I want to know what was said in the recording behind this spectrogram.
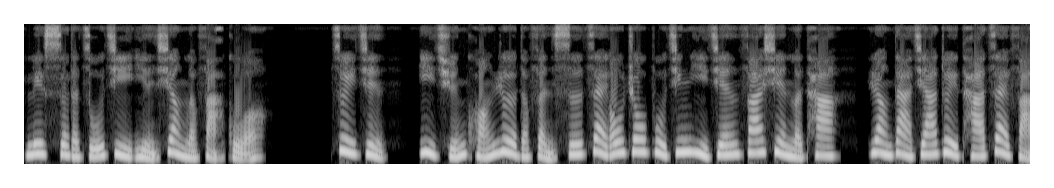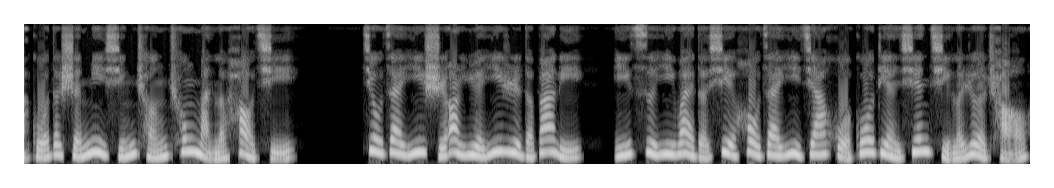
，Lisa 的足迹引向了法国。最近，一群狂热的粉丝在欧洲不经意间发现了他，让大家对他在法国的神秘行程充满了好奇。就在一十二月一日的巴黎，一次意外的邂逅在一家火锅店掀起了热潮。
